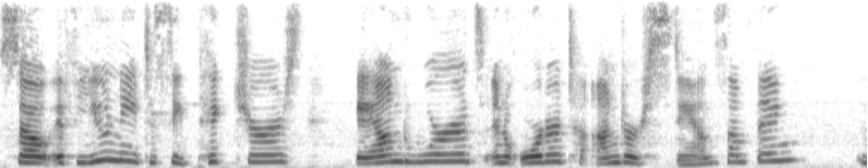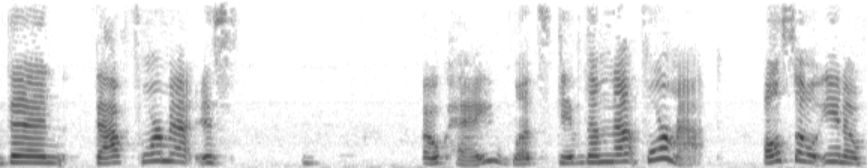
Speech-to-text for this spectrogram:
So if you need to see pictures and words in order to understand something, then that format is okay. Let's give them that format. Also, you know,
